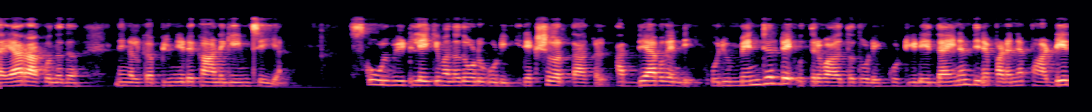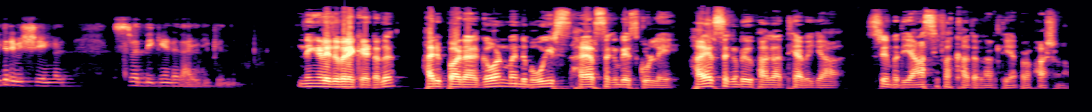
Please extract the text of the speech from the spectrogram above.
തയ്യാറാക്കുന്നത് നിങ്ങൾക്ക് പിന്നീട് കാണുകയും ചെയ്യാം. സ്കൂൾ വീട്ടിലേക്ക് വന്നതോടുകൂടി രക്ഷകർത്താക്കൾ അധ്യാപകന്റെ ഒരു മെന്ററുടെ ഉത്തരവാദിത്വത്തോടെ കുട്ടിയുടെ ദൈനംദിന പഠന പാഠ്യേതര വിഷയങ്ങൾ ശ്രദ്ധിക്കേണ്ടതായിരിക്കുന്നു. നിങ്ങൾ ഇതുവരെ കേട്ടത് Haripad government boys higher secondary സ്കൂളിലെ ഹയർ സെക്കൻഡറി വിഭാഗ അധ്യാപിക ശ്രീമതി ആസിഫ ഖാദർ നടത്തിയ പ്രഭാഷണം.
